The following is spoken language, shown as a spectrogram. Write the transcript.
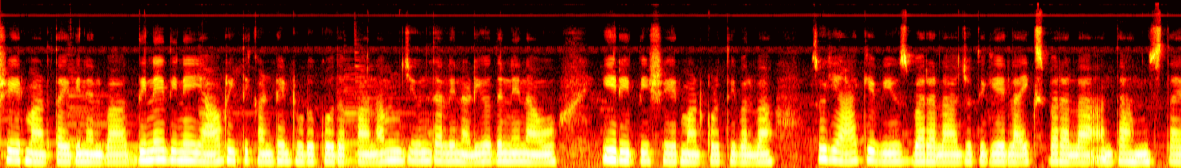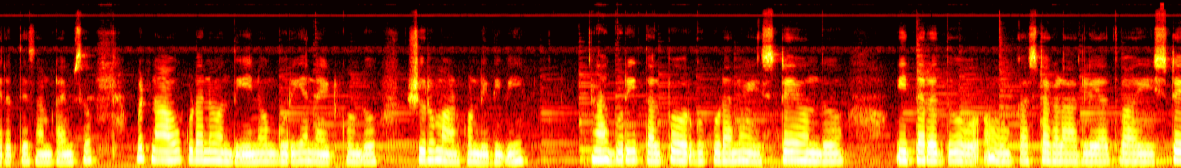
ಶೇರ್ ಮಾಡ್ತಾ ಇದ್ದೀನಲ್ವಾ? ದಿನೇ ದಿನೇ ಯಾವ ರೀತಿ ಕಂಟೆಂಟ್ ಹುಡುಕೋದಪ್ಪ? ನಮ್ಮ ಜೀವನದಲ್ಲಿ ನಡೆಯೋದನ್ನೇ ನಾವು ಈ ರೀತಿ ಶೇರ್ ಮಾಡ್ಕೊಳ್ತೀವಲ್ವ? ಸೊ ಯಾಕೆ ವ್ಯೂಸ್ ಬರಲ್ಲ, ಜೊತೆಗೆ ಲೈಕ್ಸ್ ಬರಲ್ಲ ಅಂತ ಅನ್ನಿಸ್ತಾ ಇರುತ್ತೆ ಸಮ್ಟೈಮ್ಸು ಬಟ್ ನಾವು ಕೂಡ ಒಂದು ಏನೋ ಗುರಿಯನ್ನು ಇಟ್ಕೊಂಡು ಶುರು ಮಾಡ್ಕೊಂಡಿದ್ದೀವಿ. ಆ ಗುರಿ ತಲುಪೋವರೆಗೂ ಕೂಡ ಎಷ್ಟೇ ಒಂದು ಈ ಥರದ್ದು ಕಷ್ಟಗಳಾಗಲಿ ಅಥವಾ ಎಷ್ಟೇ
